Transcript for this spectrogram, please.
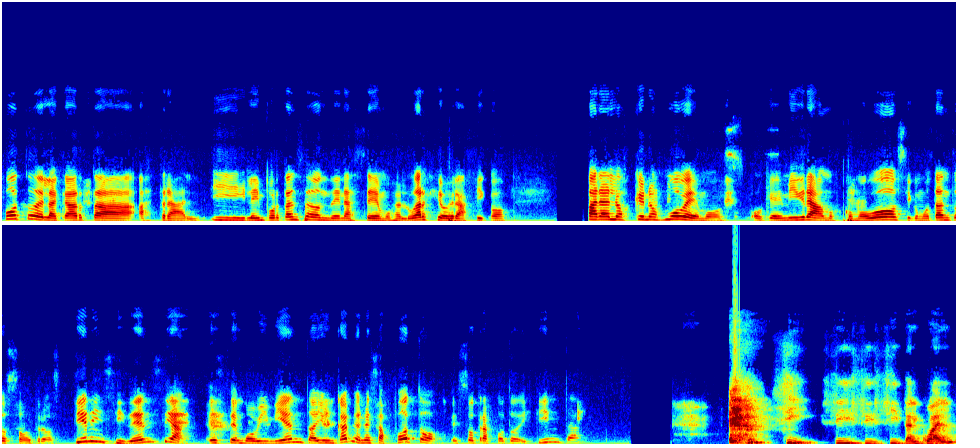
foto de la carta astral y la importancia de donde nacemos, el lugar geográfico, para los que nos movemos o que emigramos, como vos y como tantos otros, ¿tiene incidencia ese movimiento? ¿Hay un cambio en esa foto? ¿Es otra foto distinta? Sí, sí, sí, sí, tal cual.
